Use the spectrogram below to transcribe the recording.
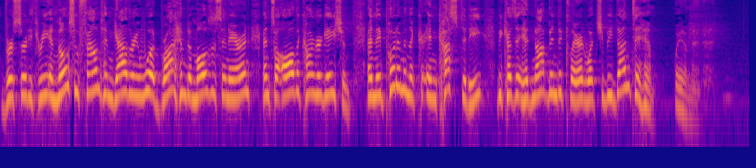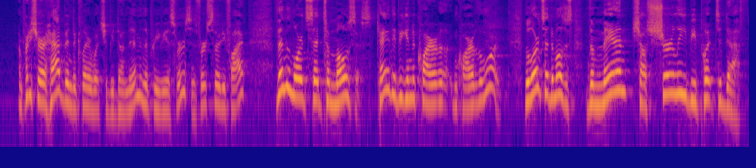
Verse 33 And those who found him gathering wood brought him to Moses and Aaron and to all the congregation. And they put him in, the, in custody because it had not been declared what should be done to him. Wait a minute. I'm pretty sure it had been declared what should be done to him in the previous verses. Verse 35 Then the Lord said to Moses, okay, they begin to inquire, inquire of the Lord. The Lord said to Moses, The man shall surely be put to death.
